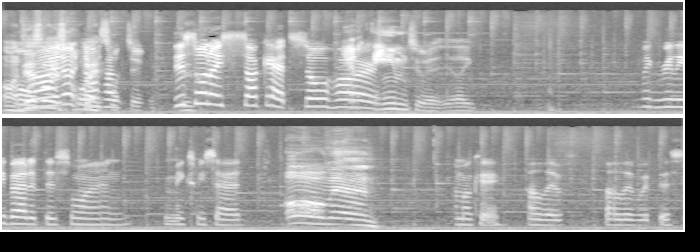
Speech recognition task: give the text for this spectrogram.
Oh, Oh, this I one is quite. how- This one. This one I suck at so You hard. aim to it. Like I'm like really bad at this one. It makes me sad. Oh, man. I'm okay. I'll live. I'll live with this.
